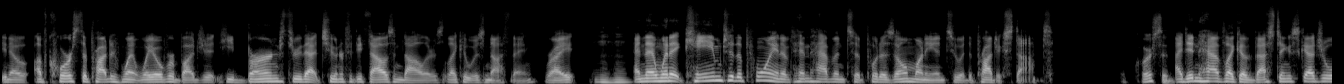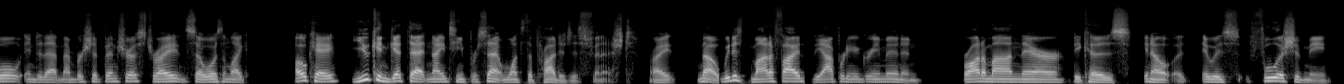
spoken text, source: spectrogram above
you know, of course, the project went way over budget. He burned through that $250,000 like it was nothing. Right. Mm-hmm. And then when it came to the point of him having to put his own money into it, the project stopped. Of course it. I didn't have like a vesting schedule into that membership interest. Right. So it wasn't like, okay, you can get that 19% once the project is finished. Right. No, we just modified the operating agreement and brought him on there because you know it, was foolish of me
